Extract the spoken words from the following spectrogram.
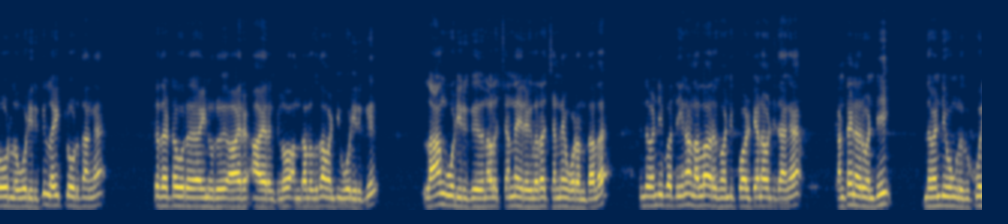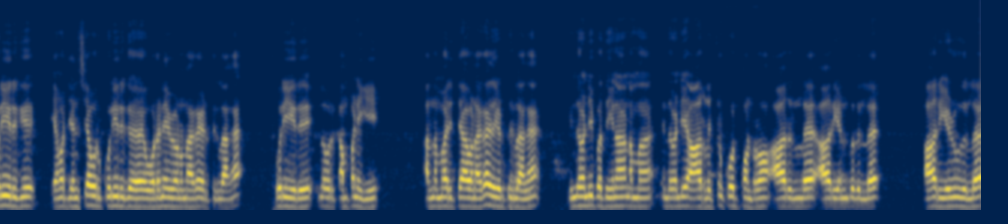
லோடில் ஓடி இருக்குது லைட் லோடு தாங்க. கிட்டத்தட்ட ஒரு ஐநூறு ஆயிரம் ஆயிரம் கிலோ அந்த அளவுக்கு தான் வண்டி ஓடி இருக்கு. லாங் ஓடி இருக்கு. அதனால சென்னை ரெகுலராக சென்னை ஓடுறதால இந்த வண்டி பார்த்தீங்கன்னா நல்லா இருக்கும். வண்டி குவாலிட்டியான வண்டி தாங்க. கண்டெய்னர் வண்டி. இந்த வண்டி உங்களுக்கு கொரியருக்கு எமர்ஜென்சியாக ஒரு கொரியருக்கு உடனே வேணும்னாக்கா எடுத்துக்கலாங்க. கொரியரு இல்லை ஒரு கம்பெனிக்கு அந்த மாதிரி தேவைனாக்கா இதை எடுத்துக்கலாங்க. இந்த வண்டி பார்த்தீங்கன்னா நம்ம இந்த வண்டி ஆறு லட்சம் கோட் பண்ணுறோம் ஆறு இல்லை ஆறு எண்பது இல்லை ஆறு எழுபது இல்லை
